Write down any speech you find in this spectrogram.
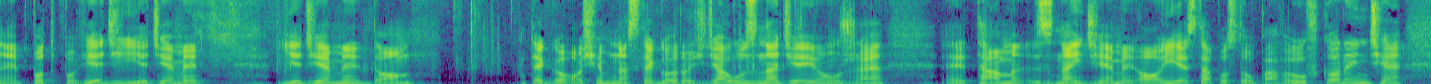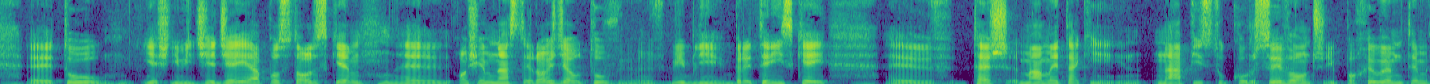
e, podpowiedzi, jedziemy, jedziemy do tego 18 rozdziału z nadzieją, że tam znajdziemy, o jest apostoł Paweł w Koryncie, e, tu jeśli widzicie dzieje apostolskie, 18 e, rozdział, tu w Biblii brytyjskiej też mamy taki napis tu kursywą, czyli pochyłym tym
